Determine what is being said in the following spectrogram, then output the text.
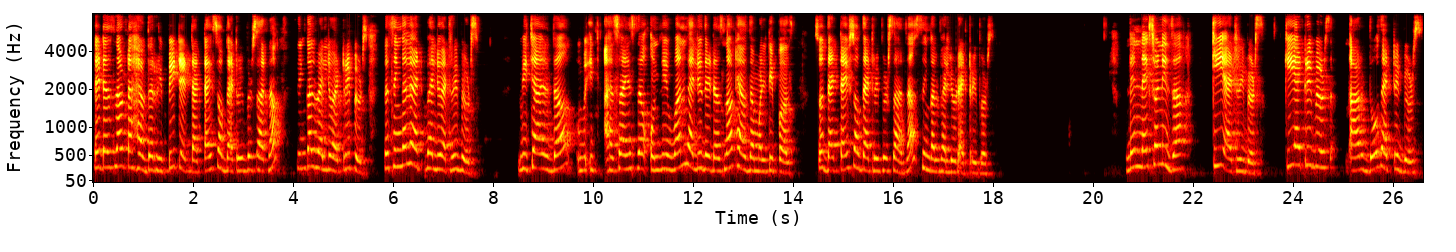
They does not have the repeated, that types of the attributes are the single value attributes. The single value attributes which are the which assigns the only one value they does not have the multiples so that types of the attributes are the single valued attributes. Then next one is the key attributes. Key attributes are those attributes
